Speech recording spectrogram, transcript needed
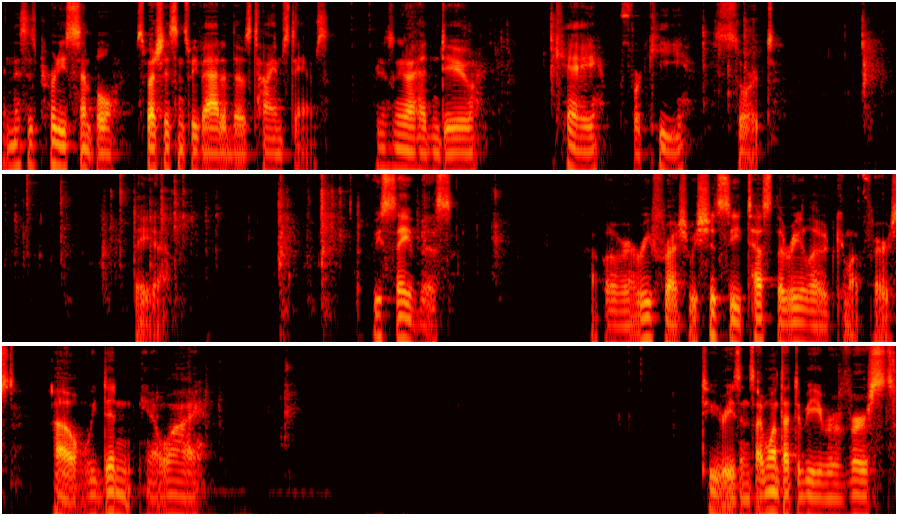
And this is pretty simple, especially since we've added those timestamps. We're just to go ahead and do for key sort data. If we save this, hop over and refresh, we should see test the reload come up first. Oh, we didn't, you know why? Two reasons. I want that to be reversed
